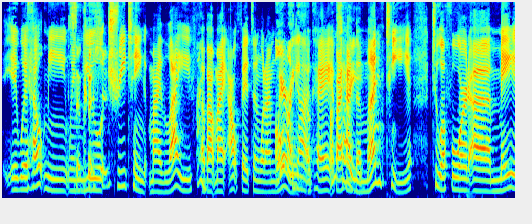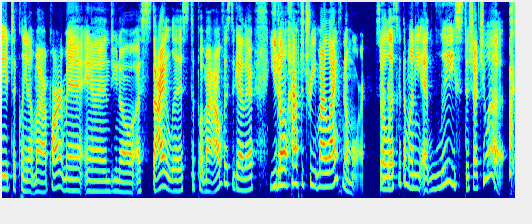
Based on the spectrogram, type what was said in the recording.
it would help me when So you treating my life about my outfits and what I'm Oh my wearing. God. Okay, I'm if I had the money to afford a maid to clean up my apartment and you know a stylist to put my outfits together, you don't have to treat my life no more. So let's get the money at least to shut you up.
